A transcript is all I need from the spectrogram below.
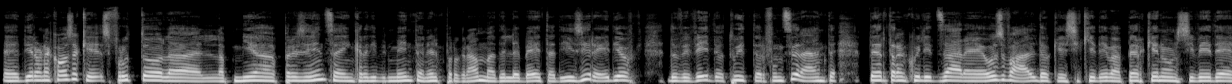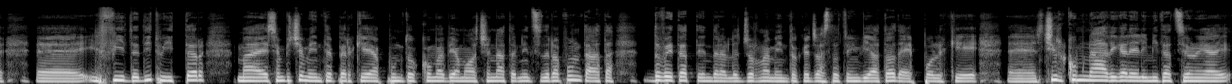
eh, dire una cosa che sfrutto la, la, mia presenza incredibilmente nel programma delle beta di Easy Radio dove vedo Twitter funzionante per tranquillizzare Osvaldo che si chiedeva perché non si vede eh, il feed di Twitter ma è semplicemente perché appunto come abbiamo accennato all'inizio della puntata dovete attendere l'aggiornamento che è già stato inviato ad Apple che eh, circumnaviga le limitazioni eh,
